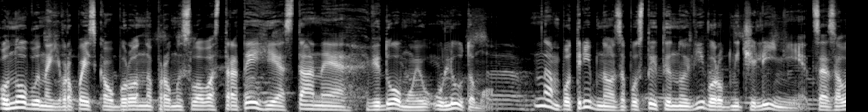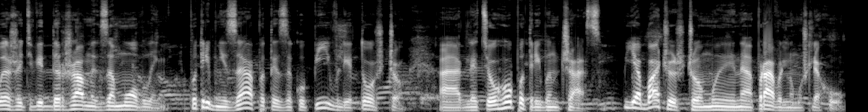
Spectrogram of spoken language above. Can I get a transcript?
Оновлена європейська оборонно-промислова стратегія стане відомою у лютому. Нам потрібно запустити нові виробничі лінії. Це залежить від державних замовлень. Потрібні запити, закупівлі тощо. А для цього потрібен час. Я бачу, що ми на правильному шляху.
